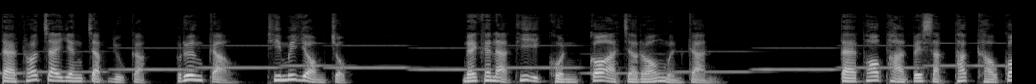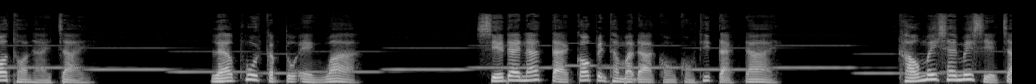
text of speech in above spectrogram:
แต่เพราะใจยังจับอยู่กับเรื่องเก่าที่ไม่ยอมจบ ในขณะที่อีกคนก็อาจจะร้องเหมือนกัน แต่พอผ่านไปสักพักเขาก็ถอนหายใจ แล้วพูดกับตัวเองว่า เสียดายนะแต่ก็เป็นธรรมดาของของที่แตกได้ เขาไม่ใช่ไม่เสียใจ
